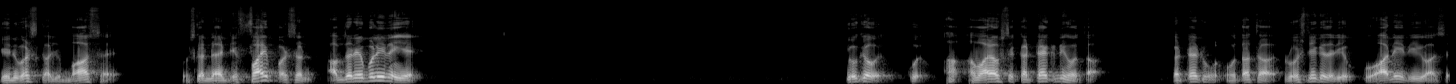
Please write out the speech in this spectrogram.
یونیورس کا جو ماس ہے، اس کا نائنٹی فائیو پرسینٹ آبزرویبل ہی نہیں ہے۔ کیونکہ ہمارا اس سے کنٹیکٹ نہیں ہوتا۔ کنٹیکٹ ہوتا تھا روشنی کے ذریعے، وہ آ نہیں رہی وہاں سے۔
